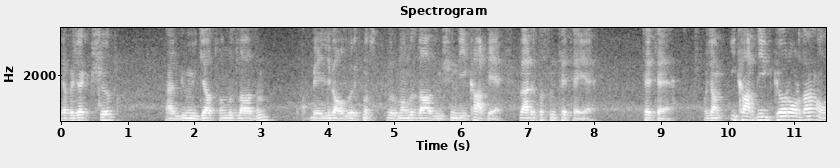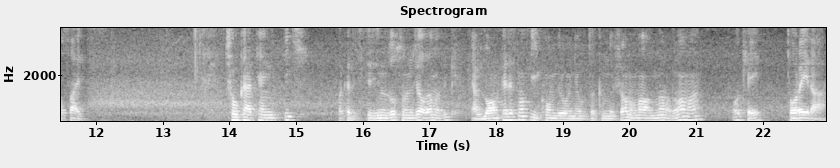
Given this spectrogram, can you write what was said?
Yapacak bir şey yok. Her gün video atmamız lazım. Belli bir algoritma tutturmamız lazım. Şimdi Icardi'ye. Verdi pasını Tete'ye. Tete. Hocam Icardi'yi gör oradan offside. Çok erken gittik. Fakat istediğimiz o sonucu alamadık. Yani Luan Perez nasıl ilk 11 oynuyor bu takımda şu an onu anlamadım ama okey. Torreira.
